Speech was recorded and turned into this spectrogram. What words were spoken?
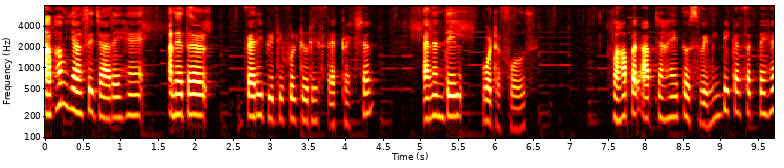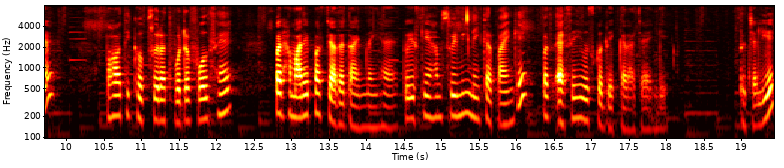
अब हम यहाँ से जा रहे हैं another very beautiful tourist attraction Annandale waterfalls वहाँ पर आप चाहें तो स्विमिंग भी कर सकते हैं बहुत ही खूबसूरत वाटरफॉल्स हैं पर हमारे पास ज़्यादा टाइम नहीं है तो इसलिए हम स्विमिंग नहीं कर पाएँगे, बस ऐसे ही उसको देख कर आ जाएँगे। तो चलिए,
